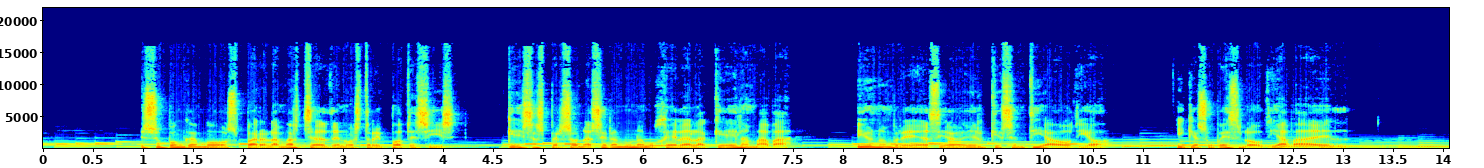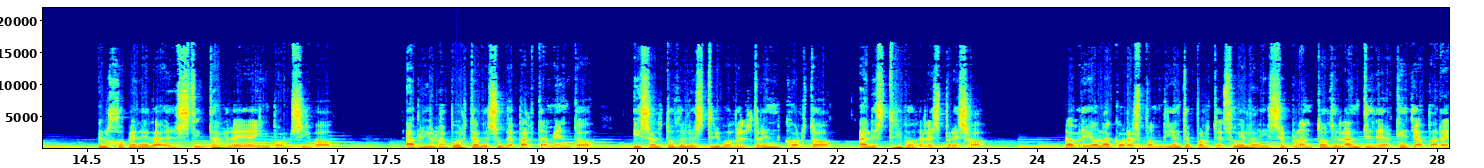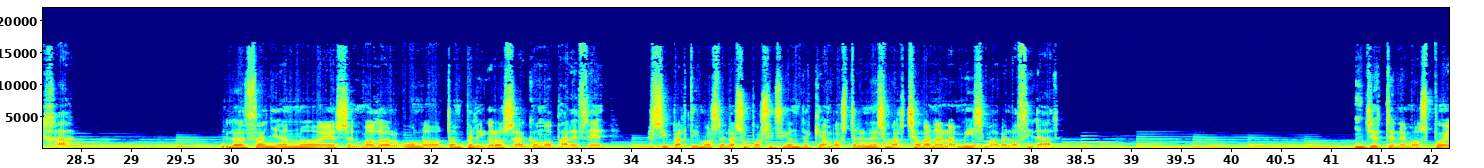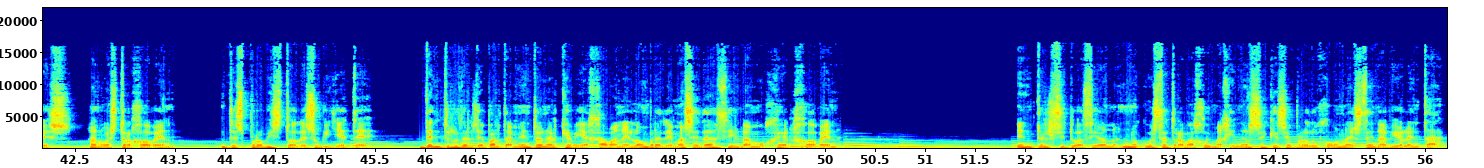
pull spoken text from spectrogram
Supongamos, para la marcha de nuestra hipótesis, que esas personas eran una mujer a la que él amaba y un hombre hacia el que sentía odio, y que a su vez lo odiaba a él. El joven era excitable e impulsivo, abrió la puerta de su departamento y saltó del estribo del tren corto al estribo del expreso. Abrió la correspondiente portezuela y se plantó delante de aquella pareja. La hazaña no es en modo alguno tan peligrosa como parece, si partimos de la suposición de que ambos trenes marchaban a la misma velocidad. Ya tenemos, pues, a nuestro joven, desprovisto de su billete dentro del departamento en el que viajaban el hombre de más edad y la mujer joven. En tal situación no cuesta trabajo imaginarse que se produjo una escena violenta.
